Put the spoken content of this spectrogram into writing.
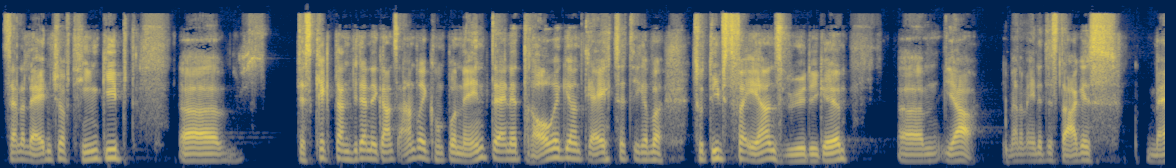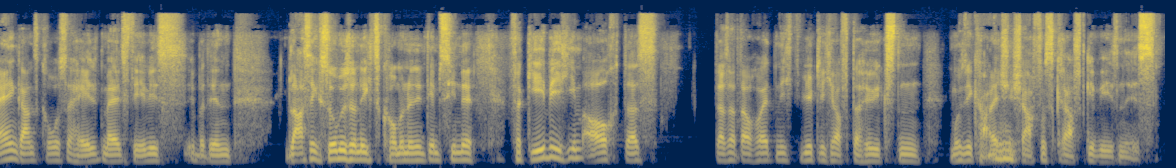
seiner Leidenschaft hingibt. Äh, das kriegt dann wieder eine ganz andere Komponente, eine traurige und gleichzeitig aber zutiefst verehrenswürdige. Ähm, ja, ich meine, am Ende des Tages mein ganz großer Held, Miles Davis, über den lasse ich sowieso nichts kommen. Und in dem Sinne vergebe ich ihm auch, dass, dass er da heute nicht wirklich auf der höchsten musikalischen mhm. Schaffenskraft gewesen ist.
